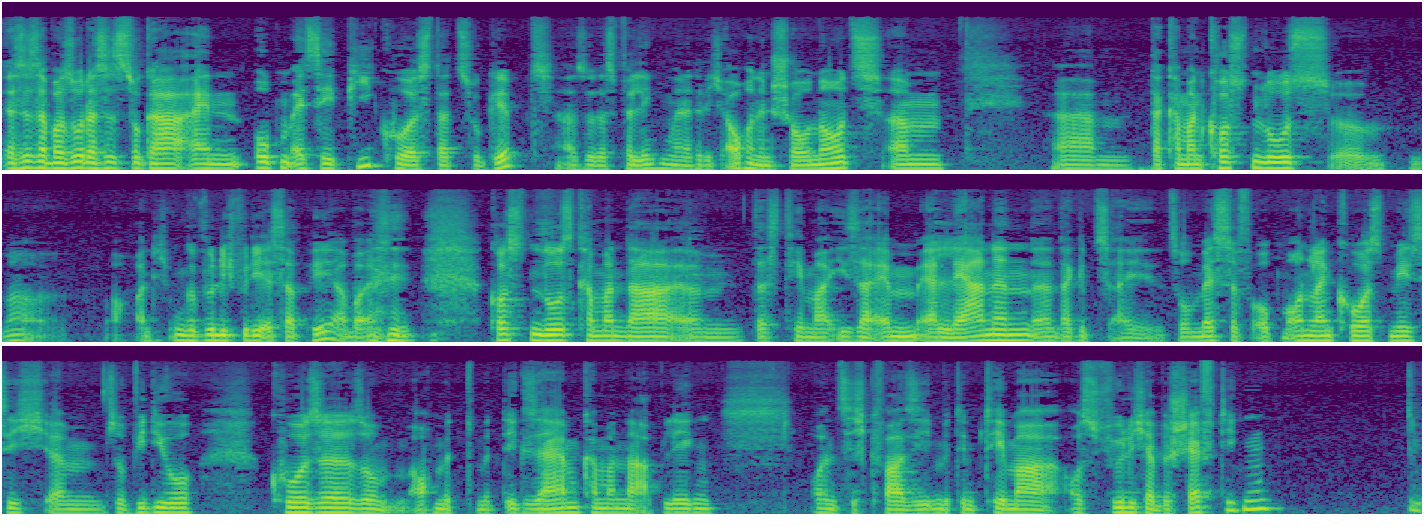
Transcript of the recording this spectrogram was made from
es ist aber so, dass es sogar einen Open SAP Kurs dazu gibt. Also das verlinken wir natürlich auch in den Show Notes. Ähm, ähm, da kann man kostenlos äh, auch eigentlich ungewöhnlich für die SAP, aber kostenlos kann man da ähm, das Thema ISA-M erlernen. Äh, da gibt's so Massive Open Online Kurs mäßig, ähm, so Videokurse, so auch mit, mit Exam kann man da ablegen und sich quasi mit dem Thema ausführlicher beschäftigen. Mhm.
